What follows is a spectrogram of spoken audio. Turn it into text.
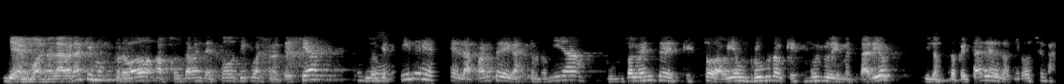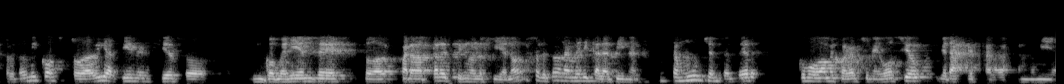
Bien, bueno, la verdad que hemos probado absolutamente todo tipo de estrategias. Lo que tiene la parte de gastronomía puntualmente es que es todavía un rubro que es muy rudimentario y los propietarios de los negocios gastronómicos todavía tienen ciertos inconvenientes para adaptar la tecnología, ¿no? Sobre todo en América Latina. Les gusta mucho entender cómo va a mejorar su negocio gracias a la gastronomía.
